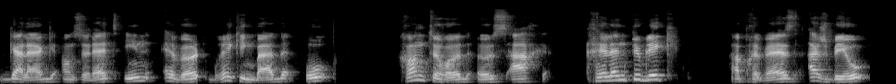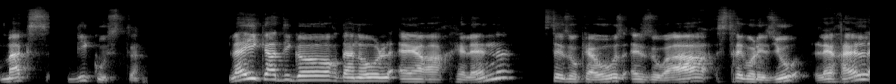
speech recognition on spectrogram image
galag anzelet in Evil Breaking Bad o Ranterod eus ar Helen public. Après vez, HBO Max Dikoust. Laïk a digor danol er ar Helen, sezo kaoz ezo ar stregoleziou l'erel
